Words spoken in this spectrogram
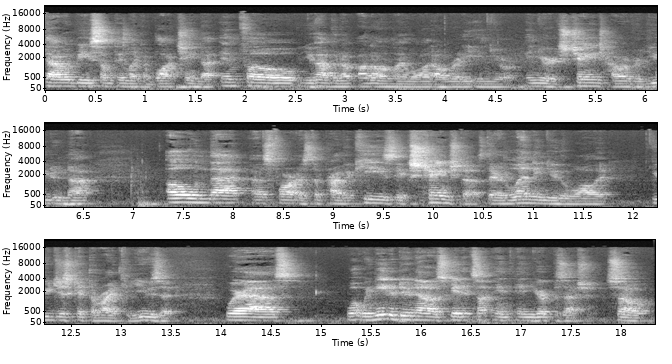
that would be something like a blockchain.info. You have an, an online wallet already in your in your exchange. However, you do not own that as far as the private keys. The exchange does. They're lending you the wallet. You just get the right to use it. Whereas what we need to do now is get it in, in your possession. So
